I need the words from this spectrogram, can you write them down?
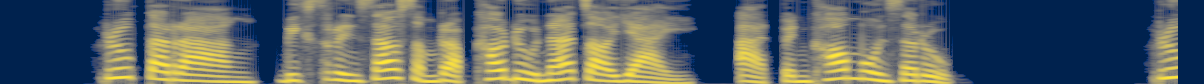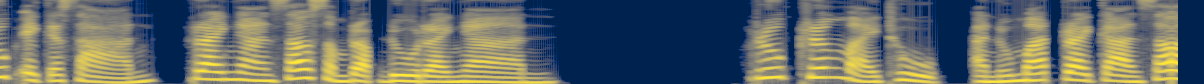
ๆ รูปตารางบิ๊กส r รีนเศร้าสำหรับเข้าดูหน้าจอใหญ่ อาจเป็นข้อมูลสรุป รูปเอกสาร รายงานเศร้าสำหรับดูรายงาน รูปเครื่องหมายถูก อนุมัติรายการเศร้า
